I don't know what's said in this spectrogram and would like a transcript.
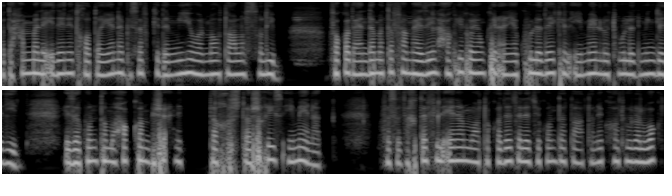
وتحمل إدانة خطايانا بسفك دمه والموت على الصليب. فقط عندما تفهم هذه الحقيقة يمكن أن يكون لديك الإيمان لتولد من جديد. إذا كنت محقا بشأن تشخيص إيمانك فستختفي الآن المعتقدات التي كنت تعتنقها طول الوقت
